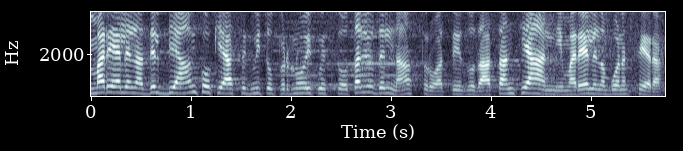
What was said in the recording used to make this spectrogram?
Maria Elena Del Bianco che ha seguito per noi questo taglio del nastro atteso da tanti anni. Maria Elena, buonasera.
